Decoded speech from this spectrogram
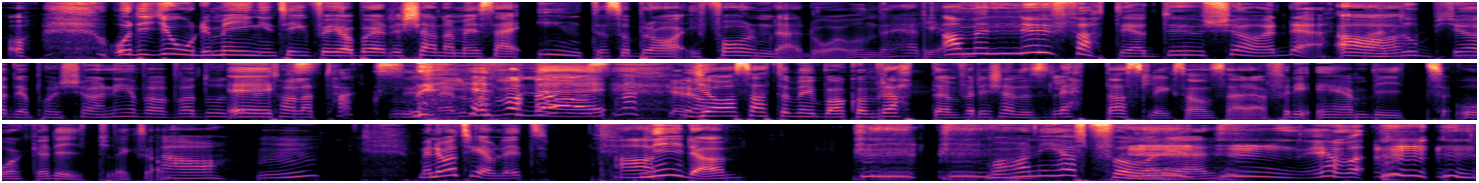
och det gjorde mig ingenting för jag började känna mig så här inte så bra i form där då under helgen. Ja men nu fattar jag, du körde. Ja. Ja. Då bjöd jag på en körning, jag bara vadå du betalar taxin eller vad fan Nej? Jag satte mig bakom ratten för det kändes lättast liksom så här, för det är en bit att åka dit liksom. Ja. Mm. Men det var trevligt. Ja. Ni då? Vad har ni haft för er? jag, bara,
